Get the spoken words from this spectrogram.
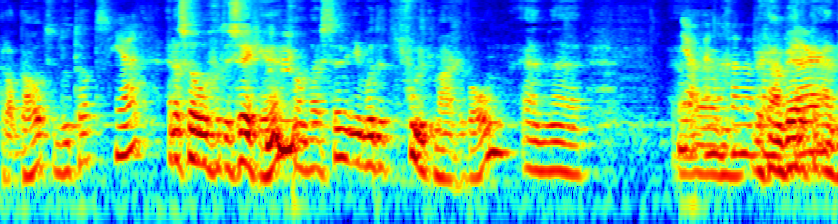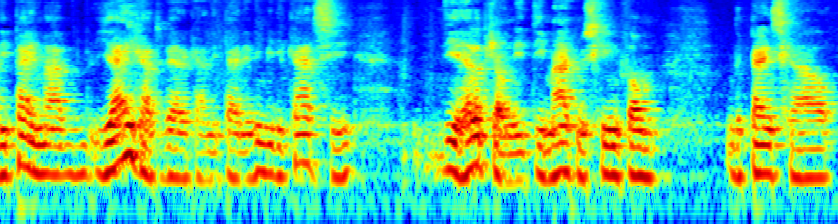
Radboud doet dat. ja, En dat is wel voor te zeggen? Mhm. Van luister, je moet het, voel het maar gewoon. En, eh, Ja, en dan eh, gaan we van gaan elkaar- werken aan die pijn, maar jij gaat werken aan die pijn. En die medicatie, die helpt jou niet. Die maakt misschien van de pijnschaal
